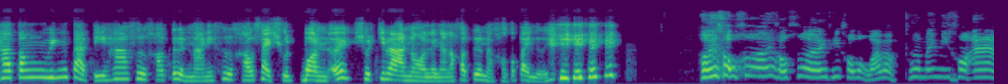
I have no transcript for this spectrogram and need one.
ถ้าต้องวิ่งตั้งแต่ตีห้าคือเขาตื่นมานี่คือเขาใส่ชุดบอลเอ้ยชุดกีฬานอนเลยนะแล้วเขาตื่นมาเขาก็ไปเลย เฮ้ยเขาเคยเขาเคยที่เขาบอกว่าแบบเพื่อไม่มีข้ออ้าง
